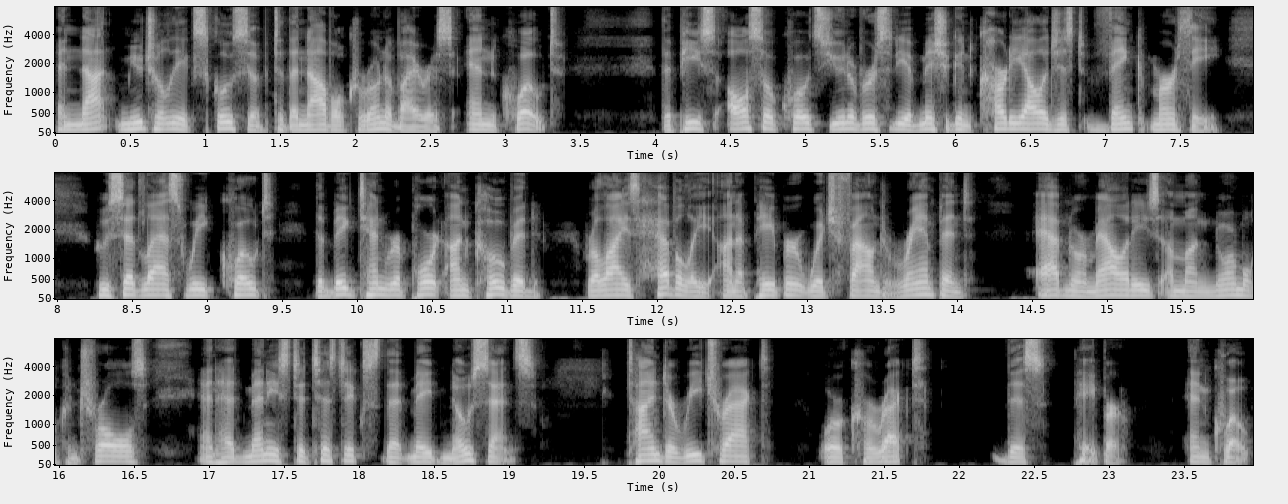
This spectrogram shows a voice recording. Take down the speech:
and not mutually exclusive to the novel coronavirus, end quote. The piece also quotes University of Michigan cardiologist Venk Murthy, who said last week, quote, the Big Ten report on COVID relies heavily on a paper which found rampant abnormalities among normal controls and had many statistics that made no sense. Time to retract or correct this paper. End quote.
